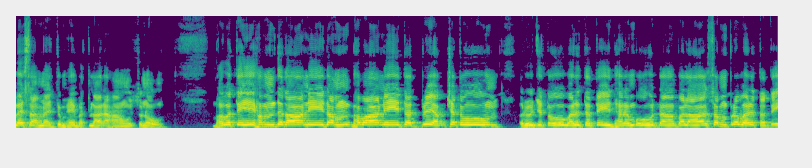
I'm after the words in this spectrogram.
वैसा मैं तुम्हें बतला रहा हूँ, सुनो। भवते हम ददानेदम भवाने तत्प्रयक्षतो रुचतो वर्तते, धर्मो न बला संप्रवर्तते।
